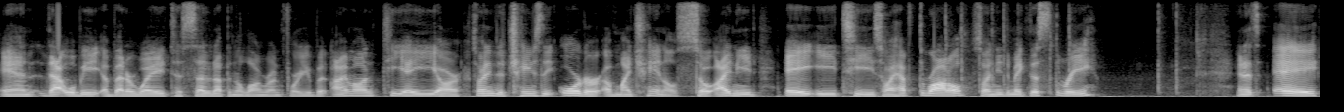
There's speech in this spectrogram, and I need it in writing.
and that will be a better way to set it up in the long run for you. But I'm on TAER, so I need to change the order of my channels. So I need AET, so I have throttle, so I need to make this 3 and it's A,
